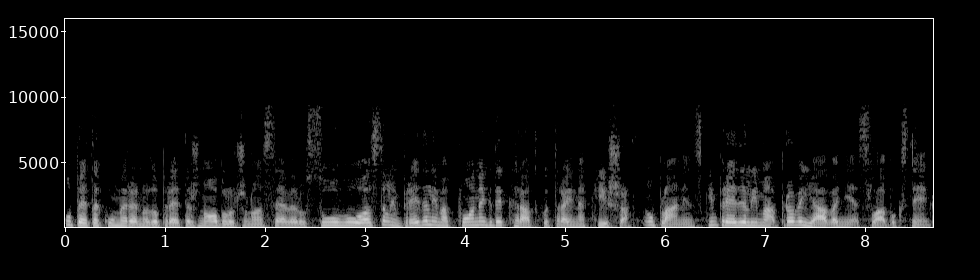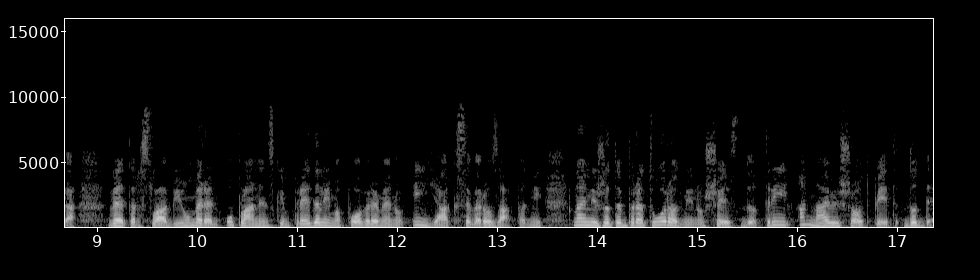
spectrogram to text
U petak umereno do pretežno obločno na severu suvu, u ostalim predelima ponegde kratkotrajna kiša. U planinskim predelima provejavanje slabog snega. Vetar slab i umeren, u planinskim predelima povremeno i jak severozapadni. Najniža temperatura od minus 6 do 3, a najviša od 5 do 9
